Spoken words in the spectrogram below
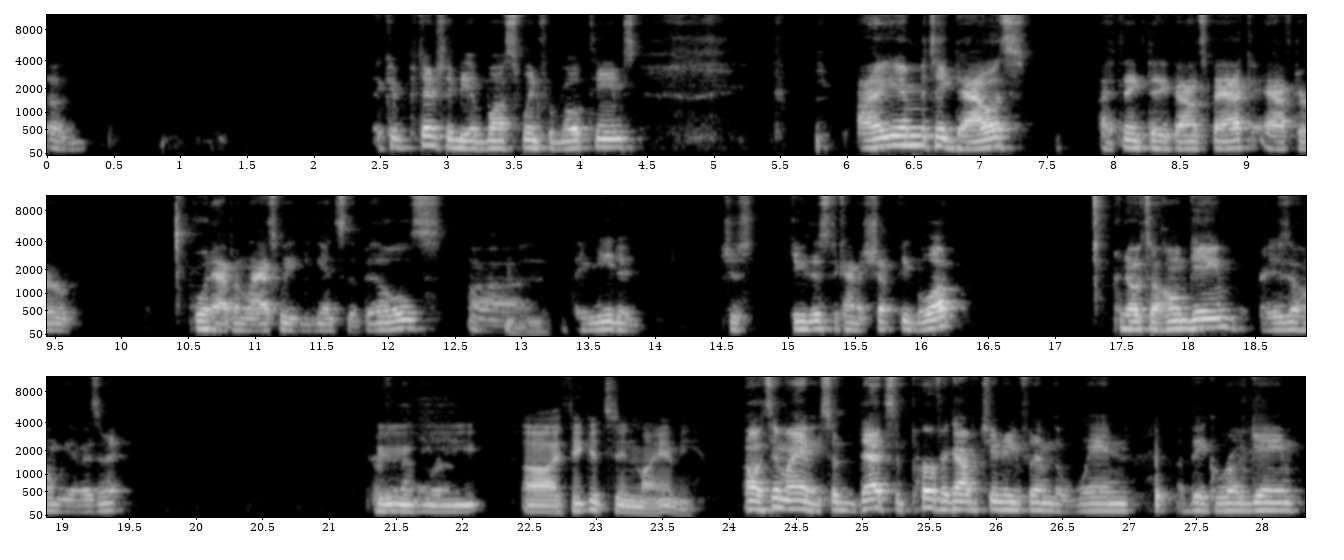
a it could potentially be a must win for both teams. I am going to take Dallas. I think they bounce back after what happened last week against the Bills. Uh, mm-hmm. They need to just do this to kind of shut people up. I know it's a home game. It is a home game, isn't it? uh, I think it's in Miami. Oh, it's in Miami. So that's the perfect opportunity for them to win a big road game.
